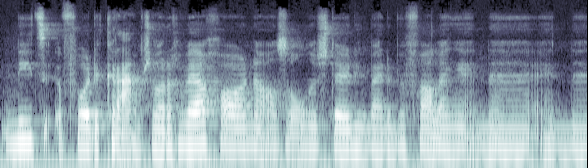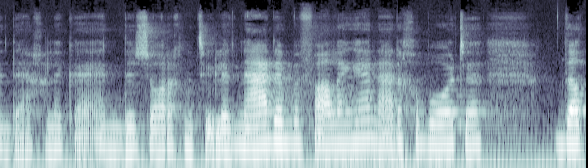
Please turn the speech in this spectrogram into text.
niet voor de kraamzorg. Wel gewoon als ondersteuning bij de bevalling en, eh, en eh, dergelijke. En de zorg natuurlijk na de bevalling, hè, na de geboorte. Dat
